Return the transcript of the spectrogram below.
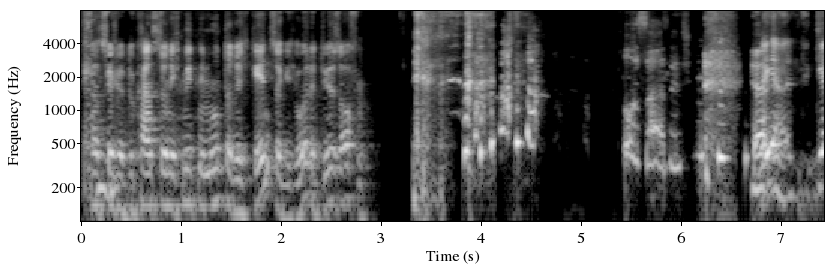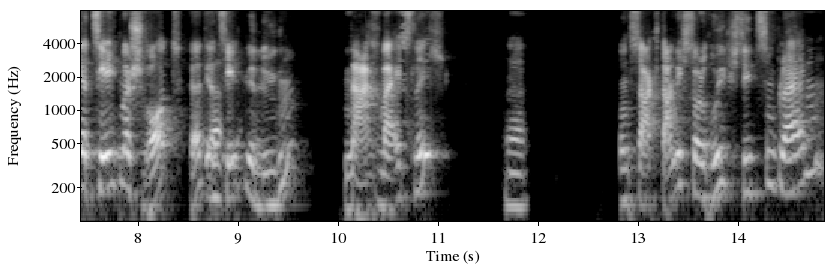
Dann sag ich, du kannst doch nicht mitten im Unterricht gehen, sage ich, oh, die Tür ist offen. großartig. Ja, Naja, die erzählt mir Schrott, ja, die Ja. erzählt mir Lügen, nachweislich, ja. und sagt dann, ich soll ruhig sitzen bleiben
